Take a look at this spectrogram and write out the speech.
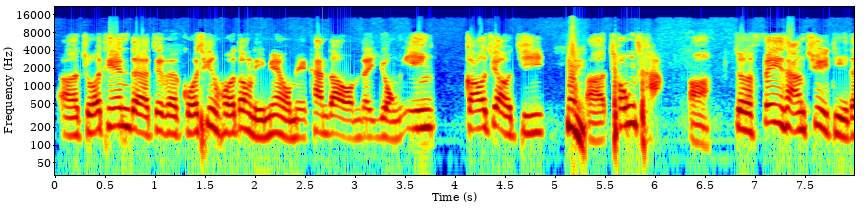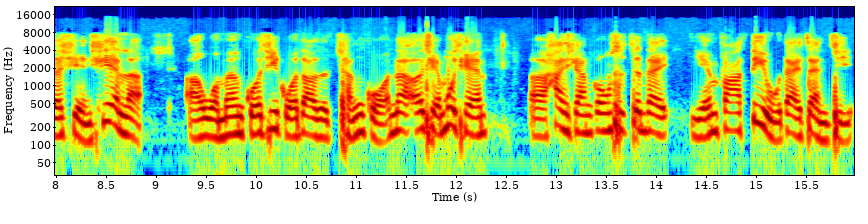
呃昨天的这个国庆活动里面，我们也看到我们的永鹰高教机啊冲场啊，就非常具体的显现了啊我们国际国造的成果。那而且目前呃汉翔公司正在研发第五代战机。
